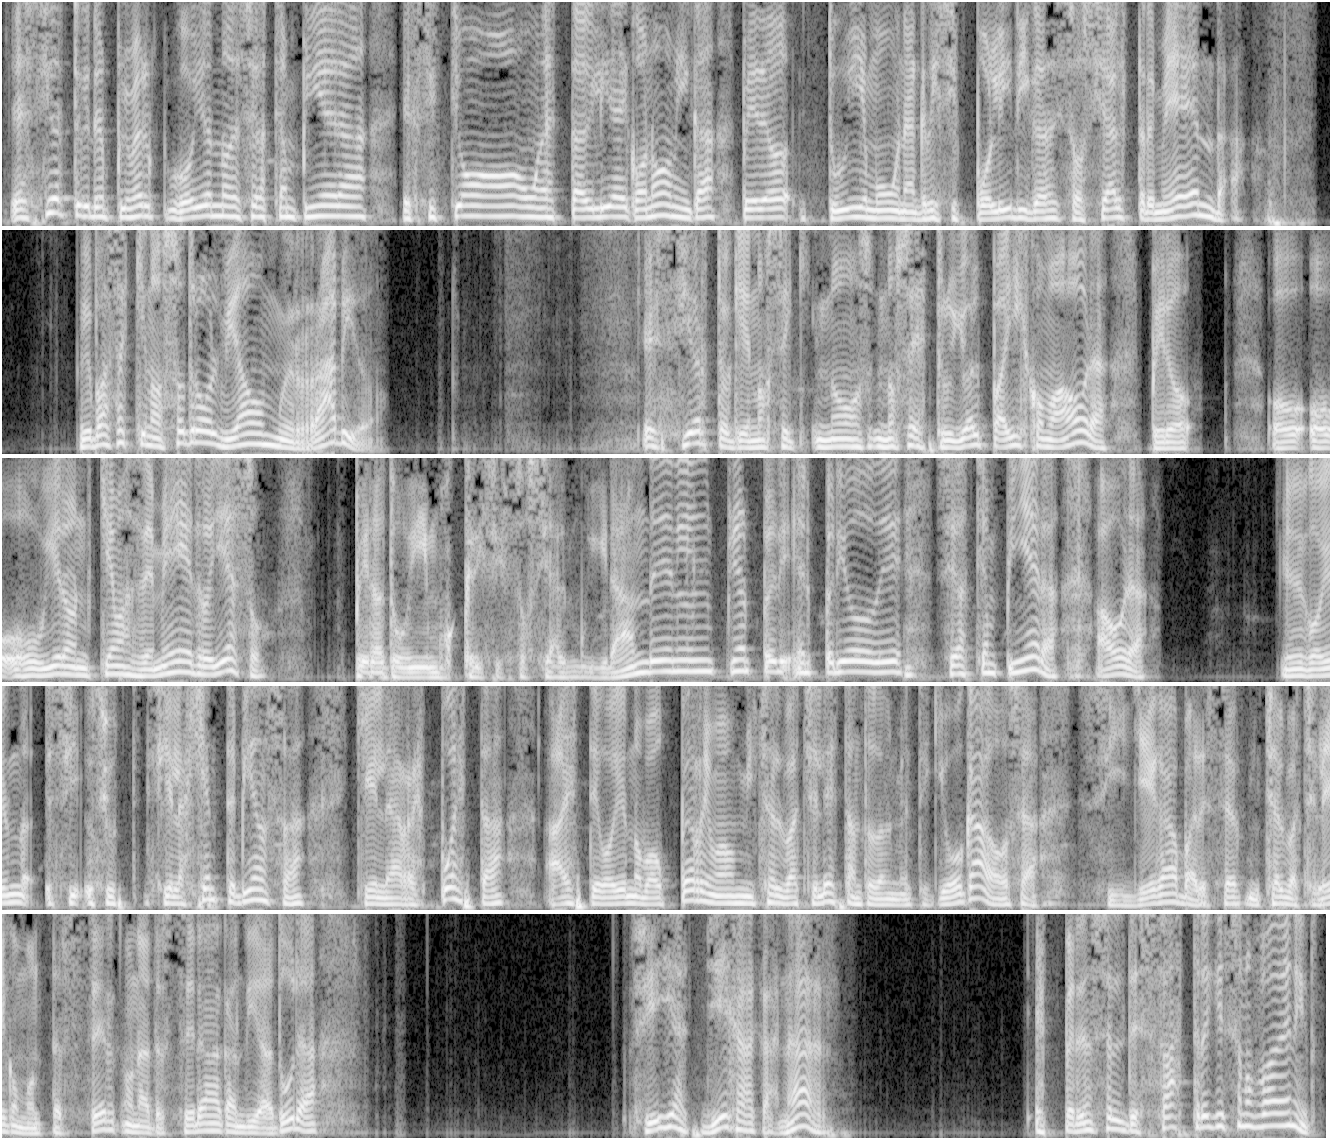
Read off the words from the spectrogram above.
Es cierto que en el primer gobierno de Sebastián Piñera existió una estabilidad económica, pero tuvimos una crisis política y social tremenda. Lo que pasa es que nosotros olvidamos muy rápido. Es cierto que no se, no, se destruyó el país como ahora, pero o, hubieron quemas de metro y eso. Pero tuvimos crisis social muy grande en el primer el periodo de Sebastián Piñera. Ahora, el gobierno, si, si, la gente piensa que la respuesta a este gobierno paupérrimo es Michelle Bachelet, están totalmente equivocados. O sea, si llega a aparecer Michelle Bachelet como un tercer, una tercera candidatura, si ella llega a ganar, espérense el desastre que se nos va a venir.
